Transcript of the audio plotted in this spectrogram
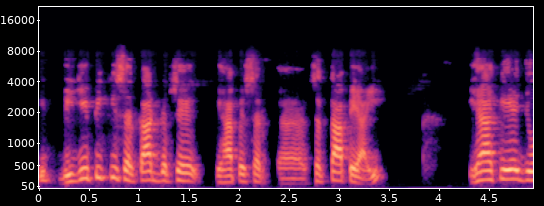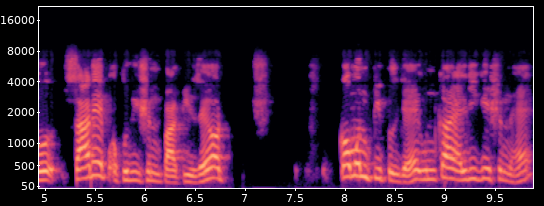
बीजेपी की सरकार जब से यहाँ पे सर, सत्ता पे आई यहाँ के जो सारे अपोजिशन पार्टीज़ है और कॉमन पीपल जो है उनका एलिगेशन है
